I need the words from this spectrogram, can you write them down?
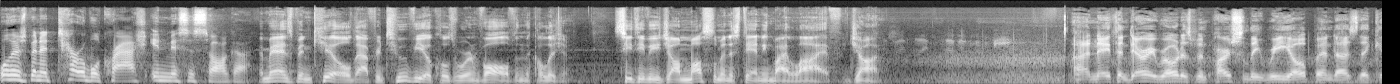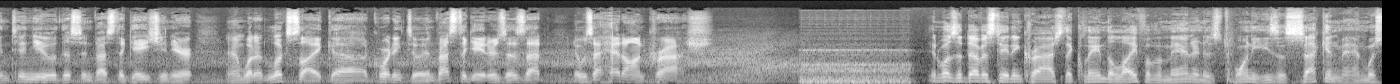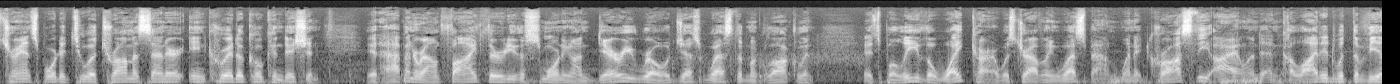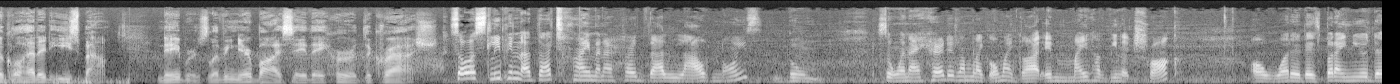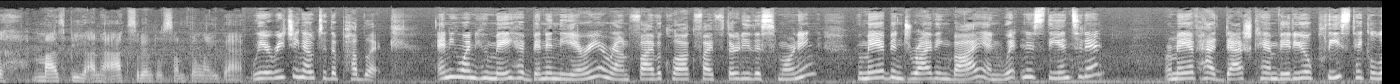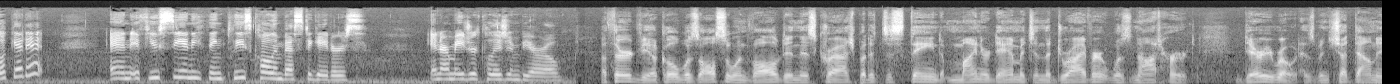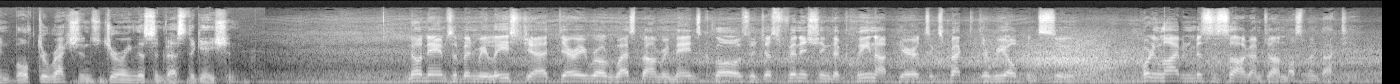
Well, there's been a terrible crash in Mississauga. A man's been killed after two vehicles were involved in the collision. CTV's John Musselman is standing by live. John. Uh, Nathan, Derry Road has been partially reopened as they continue this investigation here. And what it looks like, uh, according to investigators, is that it was a head on crash. It was a devastating crash that claimed the life of a man in his 20s. A second man was transported to a trauma center in critical condition. It happened around 5:30 this morning on Derry Road just west of McLaughlin. It's believed the white car was traveling westbound when it crossed the island and collided with the vehicle headed eastbound. Neighbors living nearby say they heard the crash. So I was sleeping at that time and I heard that loud noise. Boom. So when I heard it, I'm like, oh my God, it might have been a truck or what it is, but I knew there must be an accident or something like that. We are reaching out to the public. Anyone who may have been in the area around 5 o'clock, 5.30 this morning, who may have been driving by and witnessed the incident, or may have had dash cam video, please take a look at it. And if you see anything, please call investigators in our Major Collision Bureau. A third vehicle was also involved in this crash, but it sustained minor damage and the driver was not hurt. Derry Road has been shut down in both directions during this investigation. No names have been released yet. Derry Road westbound remains closed. They're just finishing the cleanup here. It's expected to reopen soon. Reporting live in Mississauga, I'm John Musselman. Back to you.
